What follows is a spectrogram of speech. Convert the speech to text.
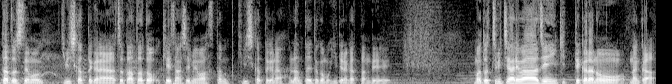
たとしても厳しかったかなちょっと後々計算してみます。多分厳しかったかな乱体とかも引いてなかったんで。まあどっちみちあれはジェイン切ってからの、なんか、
